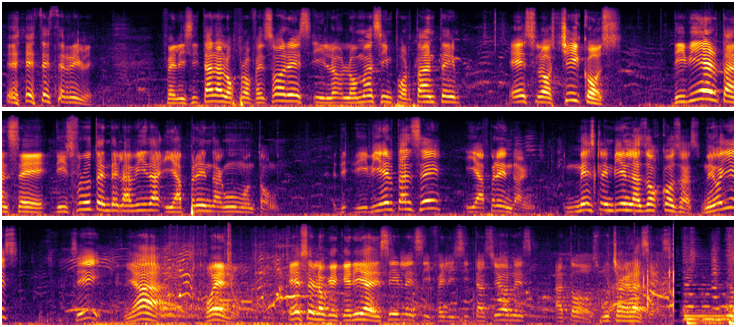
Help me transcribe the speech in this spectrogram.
Este es terrible. Felicitar a los profesores y lo, lo más importante es los chicos. Diviértanse, disfruten de la vida y aprendan un montón. Di- Diviértanse y aprendan. Mezclen bien las dos cosas. ¿Me oyes? Sí, ya. Bueno, eso es lo que quería decirles y felicitaciones a todos. Muchas gracias.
